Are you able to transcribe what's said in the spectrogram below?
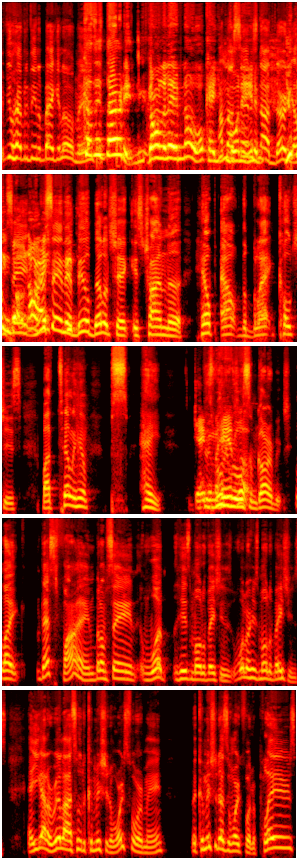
if you don't have anything to back it up, man. Because it's dirty. You're gonna let him know. Okay, you I'm can go not in there saying and it's interview- not dirty. you I'm can go- saying all you're right, saying that Bill Belichick is trying to help out the black coaches by telling him, "Psst, "Hey, gave this him a rule is some garbage. Like that's fine, but I'm saying what his motivations. What are his motivations? And you got to realize who the commissioner works for, man. The commissioner doesn't work for the players,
